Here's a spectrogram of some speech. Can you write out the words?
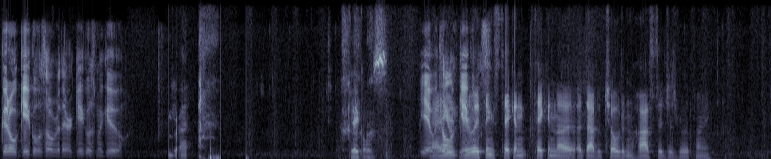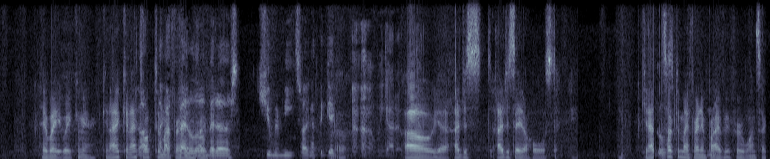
Good old Giggles over there. Giggles Magoo. Brian. Giggles. Yeah, we Yeah, call he, him he really Giggles. thinks taking taking uh, adopted children hostage is really funny. Hey, wait, wait, come here. Can I can I got- talk to I my got friend? fed a little bit of- Human meat, so I got the gig. Oh. we got it. Oh yeah, I just I just ate a whole steak. Can I Giggles? talk to my friend in private for one second?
